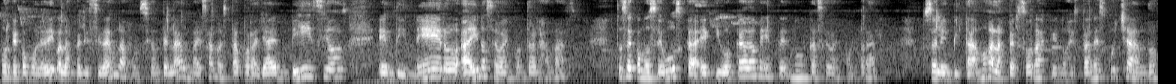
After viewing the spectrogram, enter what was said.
Porque como le digo, la felicidad es una función del alma, esa no está por allá en vicios, en dinero, ahí no se va a encontrar jamás. Entonces, como se busca equivocadamente, nunca se va a encontrar. Entonces, le invitamos a las personas que nos están escuchando,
